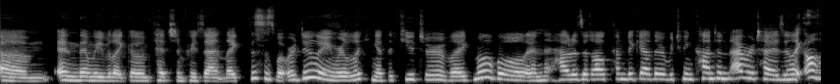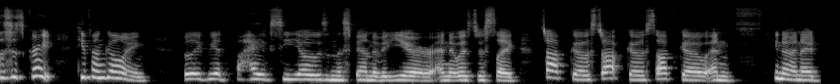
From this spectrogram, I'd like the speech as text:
um, and then we would like go and pitch and present like this is what we're doing. We're looking at the future of like mobile and how does it all come together between content and advertising? Like oh this is great. Keep on going. But like we had five ceos in the span of a year and it was just like stop go stop go stop go. And you know and i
